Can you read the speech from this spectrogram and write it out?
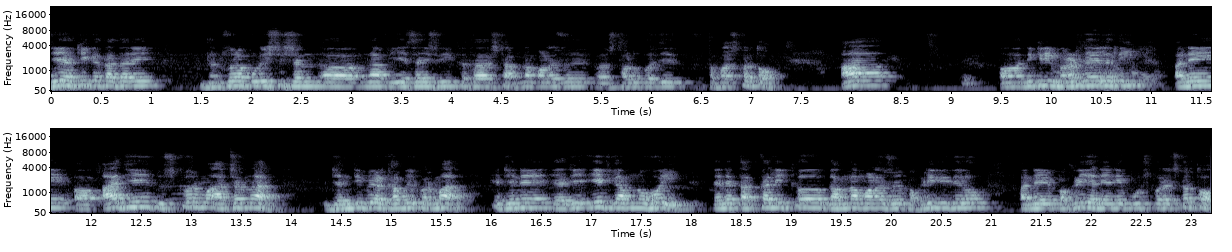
જે હકીકત આધારે ધનસુરા પોલીસ સ્ટેશનના પીએસઆઈ શ્રી તથા સ્ટાફના માણસોએ સ્થળ ઉપર જે તપાસ કરતો, આ દીકરી મરણ ગયેલ હતી અને આ જે દુષ્કર્મ આચરનાર જયંતિભાઈ અળખાભાઈ પરમાર, કે જેને જે એ જ ગામનો હોય, તેને તાત્કાલિક ગામના માણસોએ પકડી લીધેલો અને પકડી અને એની પૂછપરછ કરતો.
